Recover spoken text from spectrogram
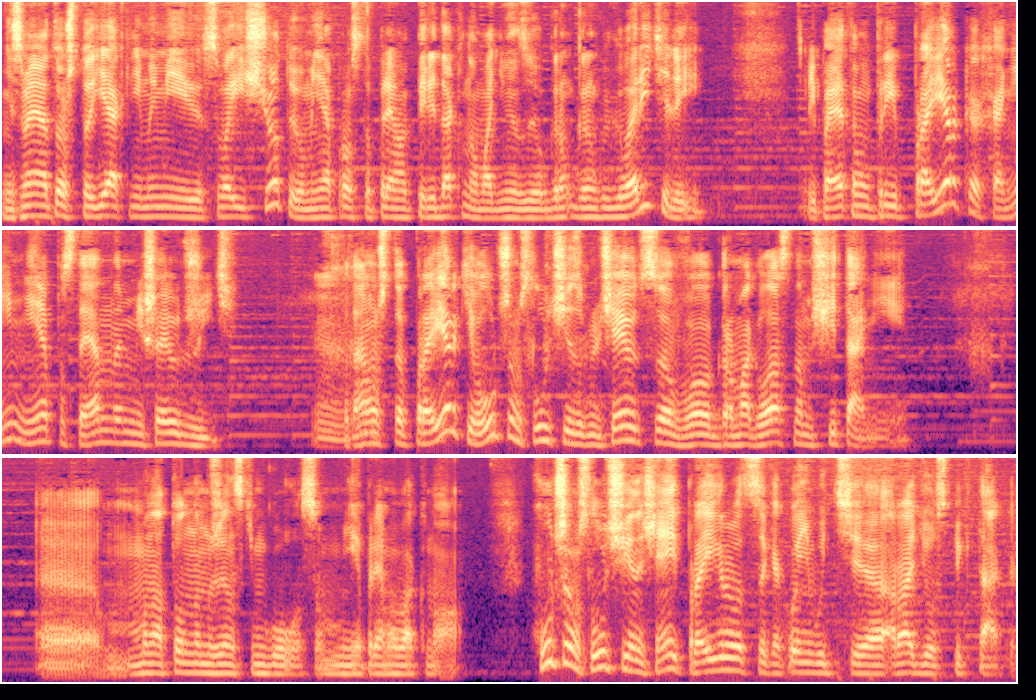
Несмотря на то, что я к ним имею свои счеты, у меня просто прямо перед окном один из гром- громкоговорителей, и поэтому при проверках они мне постоянно мешают жить. Мгм. Потому что проверки в лучшем случае заключаются в громогласном считании э, монотонным женским голосом мне прямо в окно. В худшем случае начинает проигрываться какой-нибудь э, радиоспектакль.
